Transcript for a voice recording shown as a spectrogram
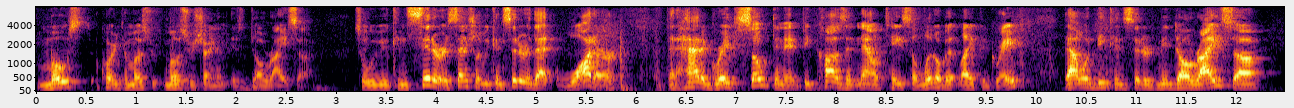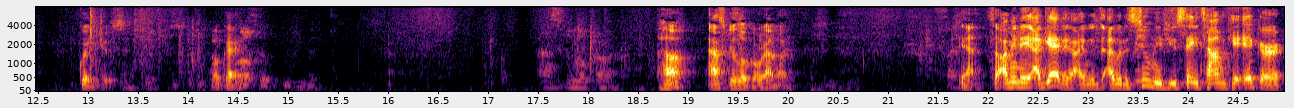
most, according to most most Rishonim, is doraisa. So we would consider essentially we consider that water that had a grape soaked in it because it now tastes a little bit like a grape. That would be considered midoraisa grape juice. Okay. Ask your local Huh? Ask your local rabbi. Yeah. So I mean, I get it. I would I would assume if you say tam ke'ikr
